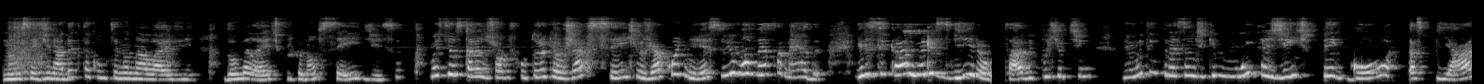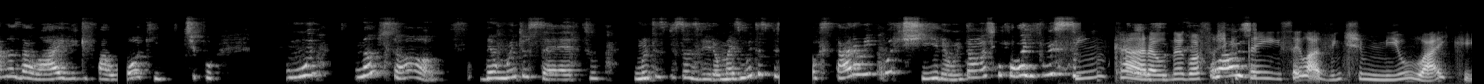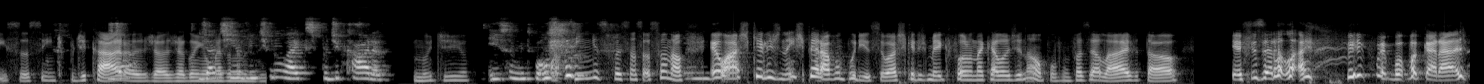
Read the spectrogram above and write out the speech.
não sei de nada que tá acontecendo na live do Omelete, porque eu não sei disso. Mas tem os caras do Choque de Cultura que eu já sei, que eu já conheço, e eu vou ver essa merda. E eles ficaram, eles viram, sabe? Porque eu tinha muita impressão de que muita gente pegou as piadas da live, que falou que, tipo, mu- não só deu muito certo, muitas pessoas viram, mas muitas pessoas gostaram e curtiram. Então acho que essa live foi Sim, cara, o negócio O acho que auge- tem, sei lá, 20 mil likes, assim, tipo, de cara, já, já ganhou já mais ou tinha menos 20 mil likes, tipo, de cara. no dia. Isso é muito bom. Sim, isso foi sensacional. Eu acho que eles nem esperavam por isso. Eu acho que eles meio que foram naquela de, não, pô, vamos fazer a live e tal. E aí fizeram a live e foi boa pra caralho.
